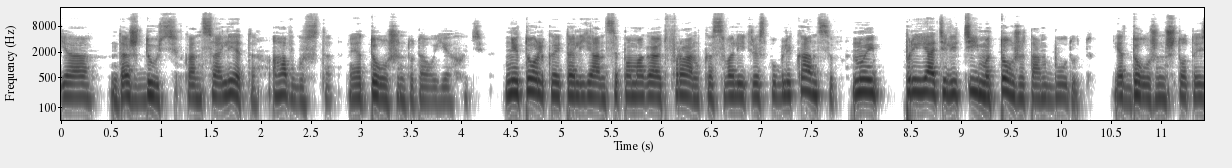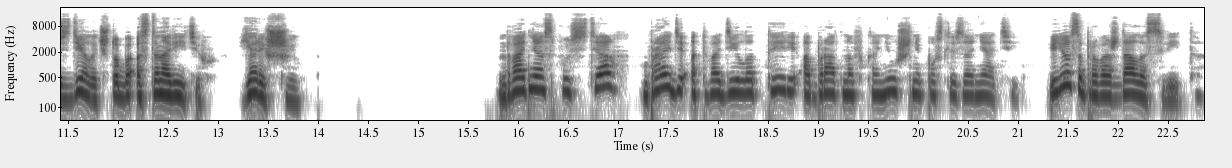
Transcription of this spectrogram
Я дождусь конца лета, августа, я должен туда уехать. Не только итальянцы помогают Франко свалить республиканцев, но и приятели Тима тоже там будут. Я должен что-то сделать, чтобы остановить их. Я решил. Два дня спустя Брайди отводила Терри обратно в конюшни после занятий. Ее сопровождала свита.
